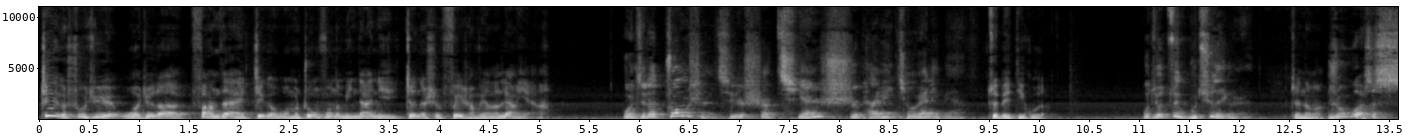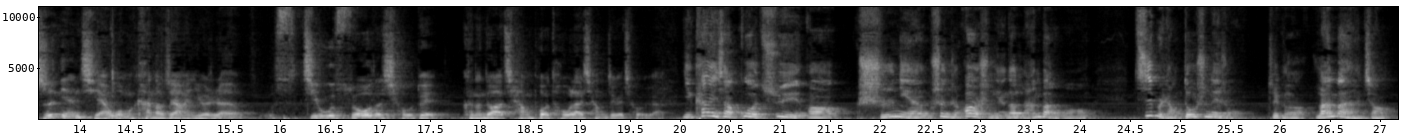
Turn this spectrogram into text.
这个数据我觉得放在这个我们中锋的名单里，真的是非常非常的亮眼啊，我觉得庄神其实是前十排名球员里面，最被低估的，我觉得最无趣的一个人。真的吗？如果是十年前我们看到这样一个人，几乎所有的球队可能都要抢破头来抢这个球员。你看一下过去啊十、年甚至二十年的篮板王，基本上都是那种这个篮板很强，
